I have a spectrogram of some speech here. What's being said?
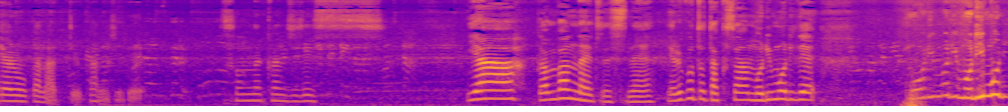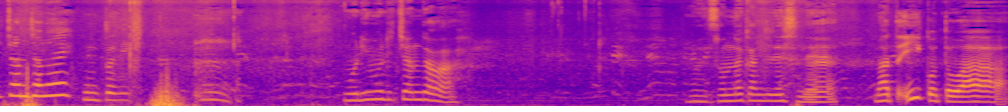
やろうかなっていう感じで。そんな感じです。いやー頑張んないとですね。やることたくさんもりもりで。もりもりもりもりちゃんじゃない？本当に。うん。もりもりちゃんだわ。まあそんな感じですね。まああといいことは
